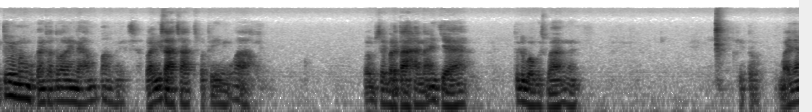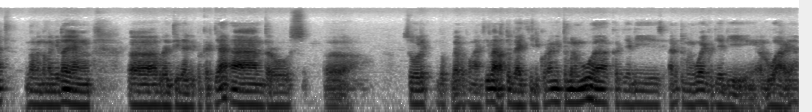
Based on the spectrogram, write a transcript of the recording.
itu memang bukan satu hal yang gampang guys. Apalagi saat-saat seperti ini wow. Lo bisa bertahan aja. Itu udah bagus banget. Gitu. Banyak teman-teman kita yang uh, berhenti dari pekerjaan terus uh, sulit untuk dapat penghasilan atau gaji dikurangi temen gua. Kerja di ada temen gua yang kerja di luar ya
